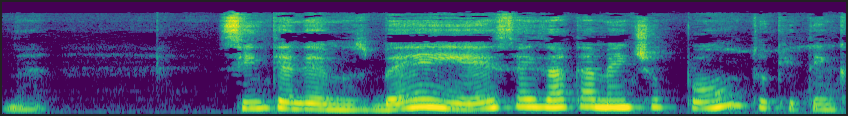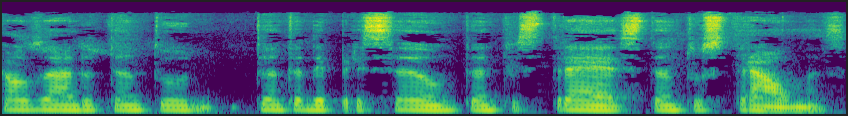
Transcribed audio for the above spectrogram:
Né? Se entendemos bem, esse é exatamente o ponto que tem causado tanto, tanta depressão, tanto estresse, tantos traumas.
